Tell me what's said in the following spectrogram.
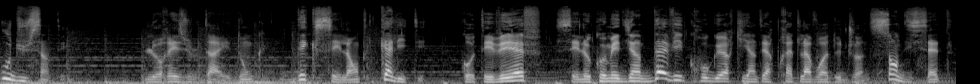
ou du synthé. Le résultat est donc d'excellente qualité. Côté VF, c'est le comédien David Kruger qui interprète la voix de John 117.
